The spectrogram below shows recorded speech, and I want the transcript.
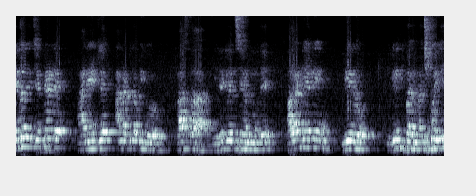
ఏదో నేను చెప్పానులే ఆయన ఏంట్లే అన్నట్టుగా మీకు కాస్త ఇరెగ్యులెన్సీ ఉంది అలాంటివన్నీ మీరు ఇక్కడి నుంచి మర్చిపోయి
